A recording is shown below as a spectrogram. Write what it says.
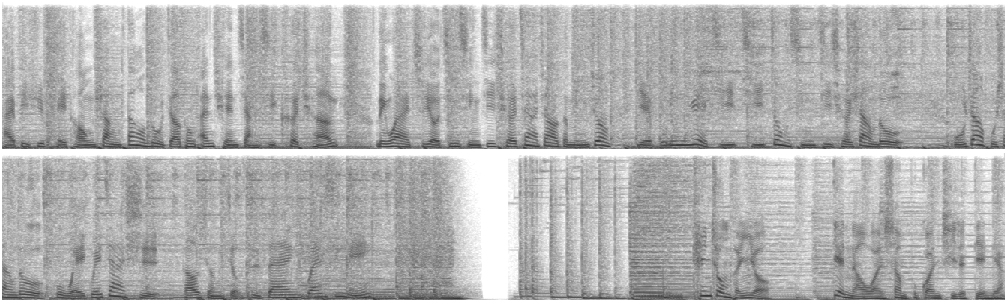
还必须陪同上道路交通安全讲习课程。另外，持有轻型机车驾照的民众也不应越级骑重型机车上路。无照不上路，不违规驾驶。高雄九四三关心您。听众朋友，电脑晚上不关机的电量，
